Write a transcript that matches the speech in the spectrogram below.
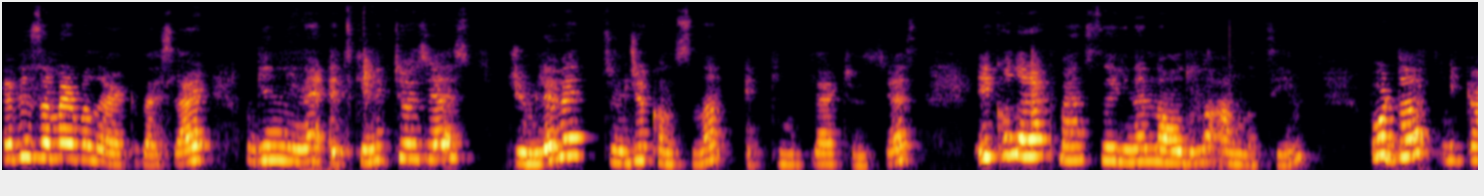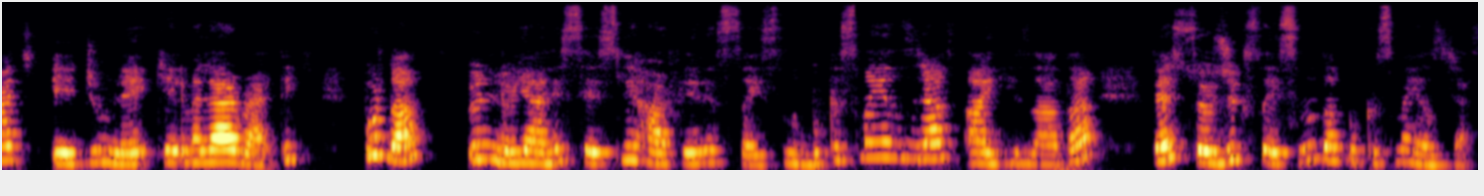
Hepinize merhabalar arkadaşlar. Bugün yine etkinlik çözeceğiz. Cümle ve tümce konusundan etkinlikler çözeceğiz. İlk olarak ben size yine ne olduğunu anlatayım. Burada birkaç e, cümle, kelimeler verdik. Burada ünlü yani sesli harflerin sayısını bu kısma yazacağız aynı hizada ve sözcük sayısını da bu kısma yazacağız.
